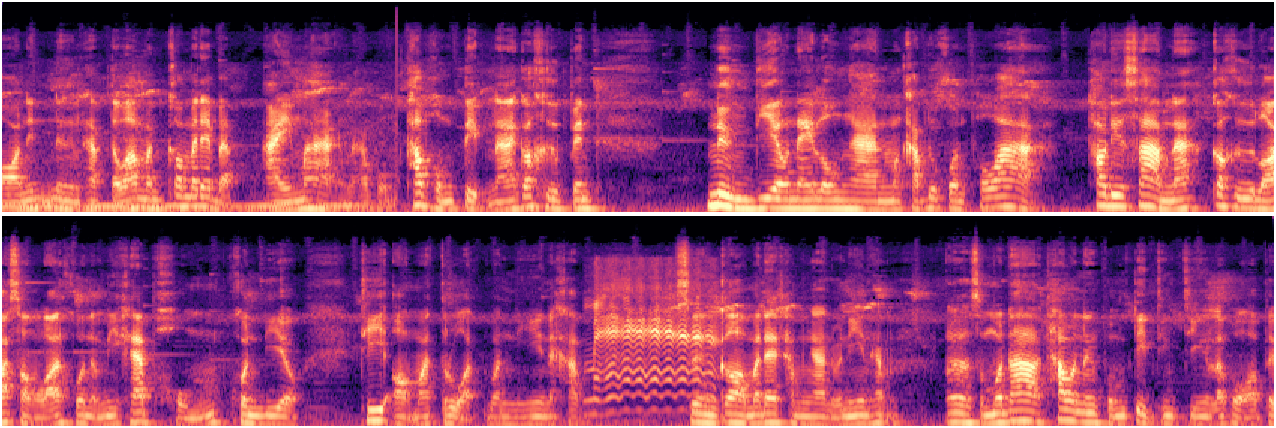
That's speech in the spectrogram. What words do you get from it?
อนิดนึงครับ แต่ว่ามันก็ไม่ได้แบบไอมากนะครับผมถ้าผมติดนะก็คือเป็นหนึ่งเดียวในโรงงานมั้งครับทุกคนเพราะว่าเท่าที่ทราบนะ ก็คือร้อยสองร้อยคนมีแค่ผมคนเดียว ที่ออกมาตรวจวันนี้นะครับ ซึ่งก็ไม่ได้ทำงานวันนี้นะครับเออสมมติถ้าถ้าวันหนึงผมติดจริง ๆ แล้วผมเอาไป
